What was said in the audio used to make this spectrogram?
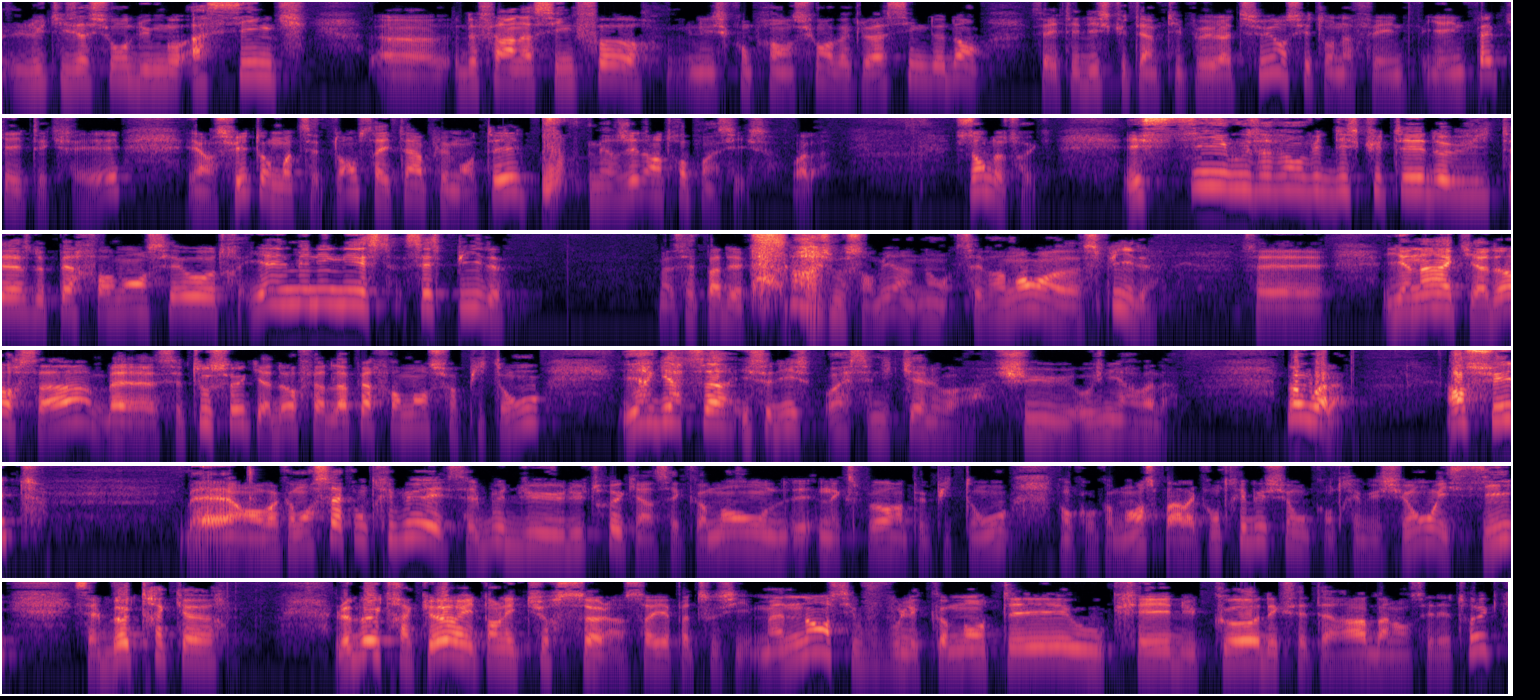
l'utilisation du mot async, euh, de faire un async for, une compréhension avec le async dedans. Ça a été discuté un petit peu là-dessus. Ensuite, on a fait il y a une PEP qui a été créée. Et ensuite, au mois de septembre, ça a été implémenté, mergé dans 3.6. Voilà. Ce genre de truc. Et si vous avez envie de discuter de vitesse, de performance et autres, il y a une mailing list, c'est speed. C'est pas des « Ah, je me sens bien ». Non, c'est vraiment euh, speed. Il y en a un qui adore ça, ben, c'est tous ceux qui adorent faire de la performance sur Python. Ils regardent ça, ils se disent « Ouais, c'est nickel, je suis au Nirvana ». Donc voilà. Ensuite, ben, on va commencer à contribuer. C'est le but du, truc, hein. c'est comment on, explore un peu Python. Donc on commence par la contribution. Contribution, ici, c'est le bug tracker. Le bug tracker est en lecture seule, hein, ça, il n'y a pas de souci. Maintenant, si vous voulez commenter ou créer du code, etc., balancer des trucs,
